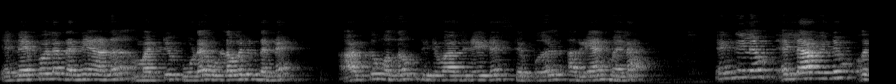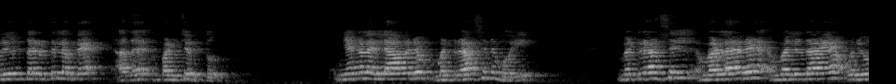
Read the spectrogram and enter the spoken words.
എന്നെപ്പോലെ തന്നെയാണ് മറ്റു കൂടെ ഉള്ളവരും തന്നെ ആർക്കും ഒന്നും തിരുവാതിരയുടെ സ്റ്റെപ്പുകൾ അറിയാൻ മേല. എങ്കിലും എല്ലാവരും ഒരു തരത്തിലൊക്കെ അത് പഠിച്ചെടുത്തു. ഞങ്ങൾ എല്ലാവരും മദ്രാസിന് പോയി. മദ്രാസിൽ വളരെ വലുതായ ഒരു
